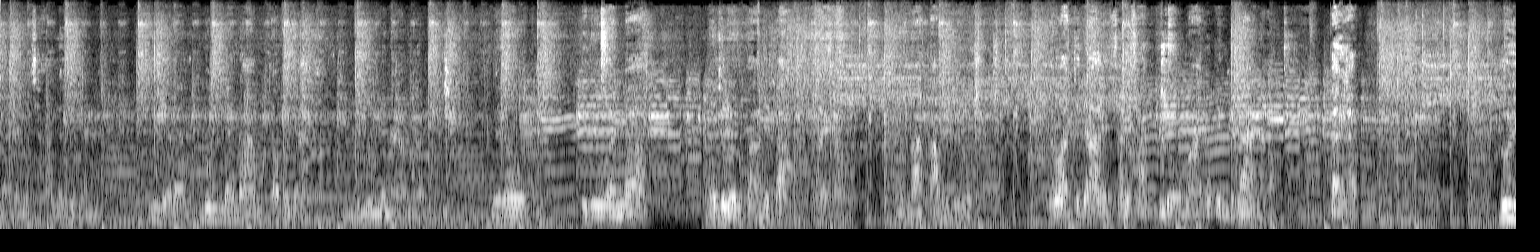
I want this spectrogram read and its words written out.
หมายธรรมชาติแล้วดูกันที่อะไรลุ่มแม่น้ำเจ้าพระยาครับผมเป็นลุ่มแม่น้ำครับเดี๋ยวเราไปดูกันว่าเราจะโดนปลาหรือเปล่าไปครับ ทางร้านตามไปดูแล้วอาจจะได้ไซส์สามกิโลมาก็เป็นไปได้นะครับไปครับลุย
